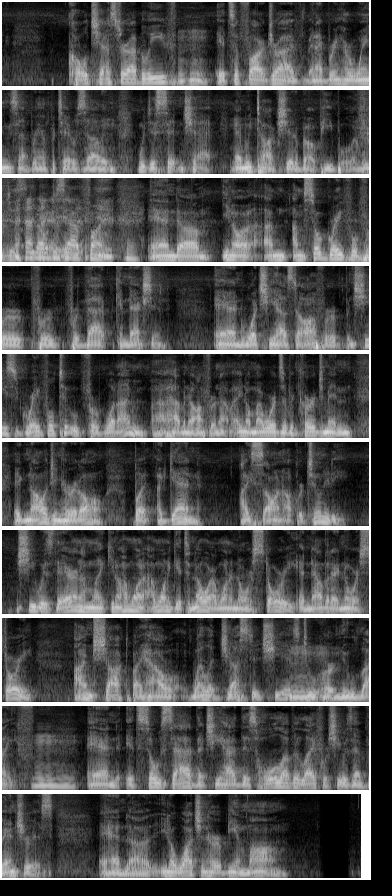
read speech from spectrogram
Colchester, I believe. Mm-hmm. It's a far drive, and I bring her wings. I bring her potato salad. We just sit and chat, and we talk shit about people, and we just you know just have fun. And um, you know, I'm I'm so grateful for for for that connection and what she has to offer. And she's grateful too for what I'm uh, having to offer. And, you know, my words of encouragement and acknowledging her at all. But again, I saw an opportunity. She was there, and I'm like, you know, I want, I want to get to know her. I want to know her story. And now that I know her story, I'm shocked by how well adjusted she is to her new life. And it's so sad that she had this whole other life where she was adventurous. And, uh, you know, watching her be a mom,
